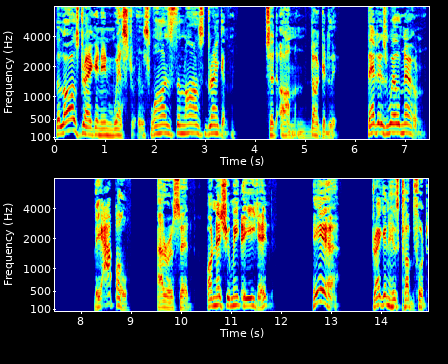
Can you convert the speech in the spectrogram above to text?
The last dragon in Westeros was the last dragon, said Armen doggedly. That is well known. The apple, Alleras said, unless you mean to eat it. Here. Dragging his club foot,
